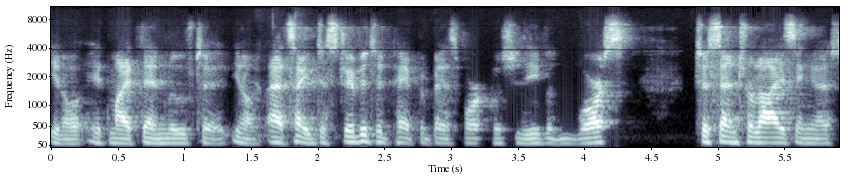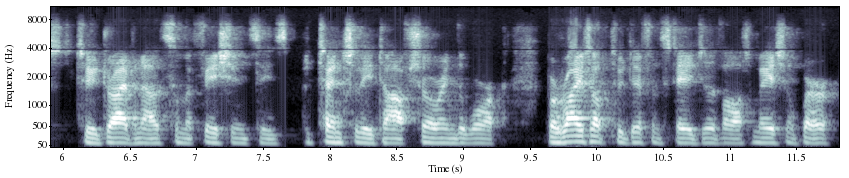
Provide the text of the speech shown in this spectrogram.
You know, it might then move to, you know, I'd say distributed paper based work, which is even worse, to centralizing it, to driving out some efficiencies, potentially to offshoring the work, but right up to different stages of automation where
